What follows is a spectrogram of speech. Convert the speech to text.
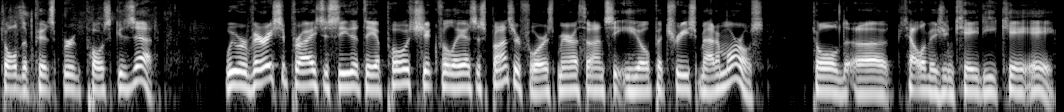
told the Pittsburgh Post Gazette. We were very surprised to see that they opposed Chick fil A as a sponsor for us, Marathon CEO Patrice Matamoros told uh, television KDKA.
